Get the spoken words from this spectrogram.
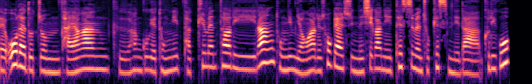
네, 올해도 좀 다양한 그 한국의 독립 다큐멘터리랑 독립 영화를 소개할 수 있는 시간이 됐으면 좋겠습니다. 그리고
